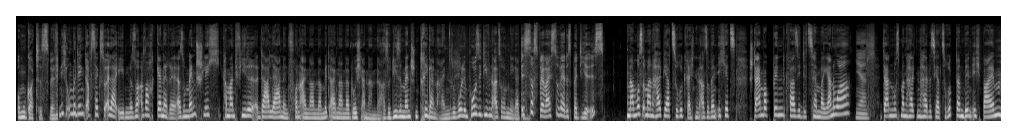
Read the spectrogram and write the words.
Um Gottes Willen. Nicht unbedingt auf sexueller Ebene, sondern einfach generell. Also menschlich kann man viel da lernen, voneinander, miteinander, durcheinander. Also diese Menschen triggern einen, sowohl im Positiven als auch im Negativen. Ist das, wer weißt du, wer das bei dir ist? Man muss immer ein Halbjahr zurückrechnen. Also wenn ich jetzt Steinbock bin, quasi Dezember, Januar, Ja. dann muss man halt ein halbes Jahr zurück, dann bin ich beim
